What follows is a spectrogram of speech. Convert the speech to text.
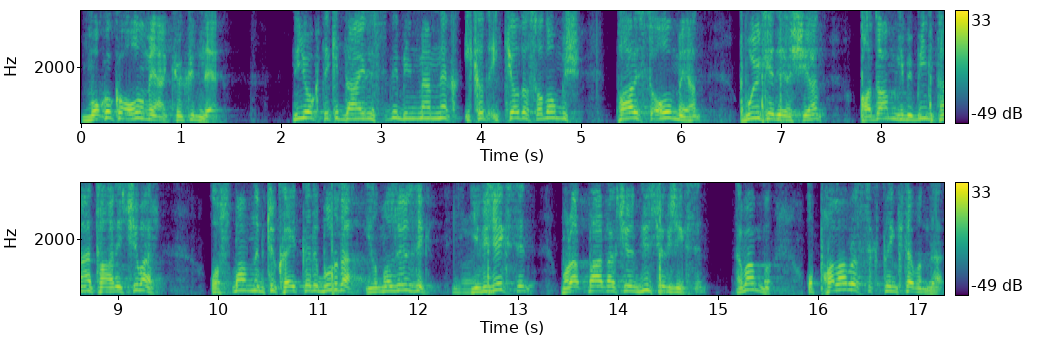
Mokoko olmayan kökünde, New York'taki dairesini bilmem ne iki, oda salonmuş, Paris'te olmayan, bu ülkede yaşayan adam gibi bin tane tarihçi var. Osmanlı bütün kayıtları burada. Yılmaz Özdil. Gideceksin. Murat Bardakçı'nın diz çökeceksin. Tamam mı? O palavra sıktığın kitabında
